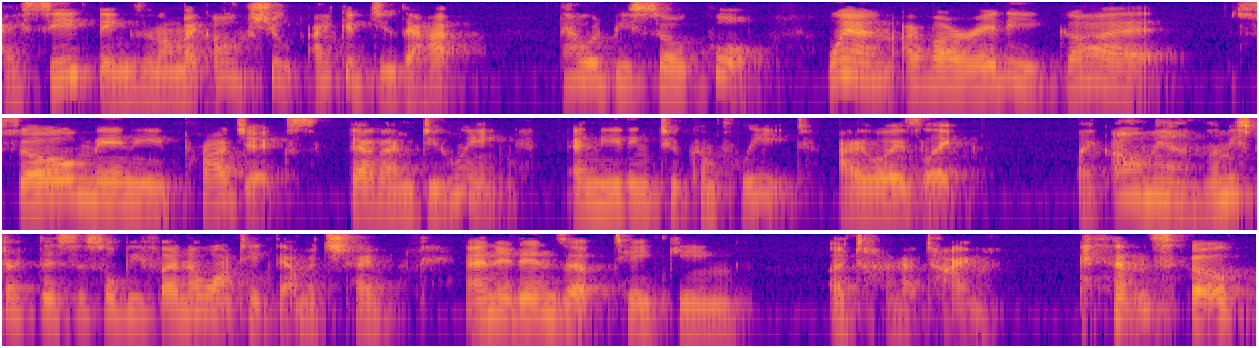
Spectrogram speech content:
I see things and I'm like, oh, shoot, I could do that. That would be so cool. When I've already got so many projects that I'm doing and needing to complete. I always like, like, oh man, let me start this. This will be fun. It won't take that much time. And it ends up taking a ton of time. And so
